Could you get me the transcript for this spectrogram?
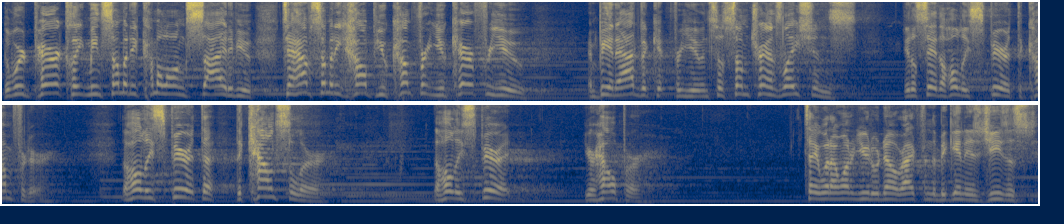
The word paraclete means somebody come alongside of you, to have somebody help you, comfort you, care for you, and be an advocate for you. And so some translations It'll say the Holy Spirit, the Comforter, the Holy Spirit, the, the Counselor, the Holy Spirit, your helper. I'll tell you what I wanted you to know right from the beginning is Jesus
